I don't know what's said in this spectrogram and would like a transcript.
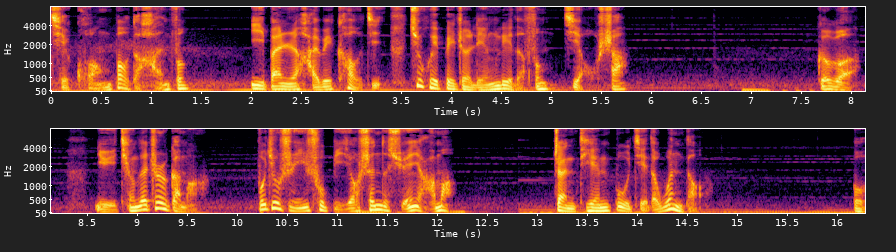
且狂暴的寒风。一般人还未靠近，就会被这凌冽的风绞杀。哥哥，你停在这儿干嘛？不就是一处比较深的悬崖吗？战天不解的问道。不，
